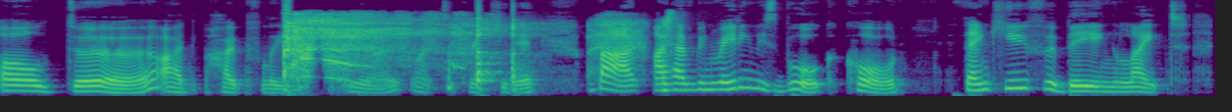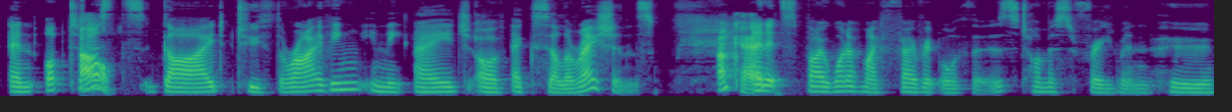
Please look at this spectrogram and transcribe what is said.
older. I'd hopefully, you know, like to correct you there. But I have been reading this book called Thank You for Being Late An oh. Optimist's Guide to Thriving in the Age of Accelerations. Okay. And it's by one of my favorite authors, Thomas Friedman, who,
